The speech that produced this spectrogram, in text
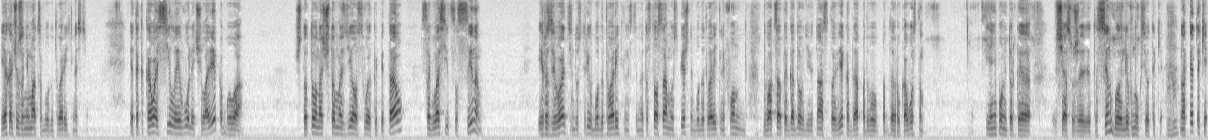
я хочу заниматься благотворительностью это какова сила и воля человека была, что то, на что он сделал свой капитал, согласиться с сыном и развивать индустрию благотворительности. Но это стал самый успешный благотворительный фонд 20-х годов 19 века да, под, под руководством, я не помню только сейчас уже это сын был или внук все-таки. Угу. Но опять-таки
